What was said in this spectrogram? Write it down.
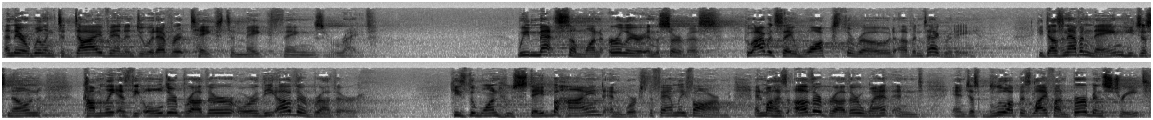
and they are willing to dive in and do whatever it takes to make things right. We met someone earlier in the service who I would say walks the road of integrity. He doesn't have a name, he's just known commonly as the older brother or the other brother. He's the one who stayed behind and worked the family farm. And while his other brother went and, and just blew up his life on Bourbon Street,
